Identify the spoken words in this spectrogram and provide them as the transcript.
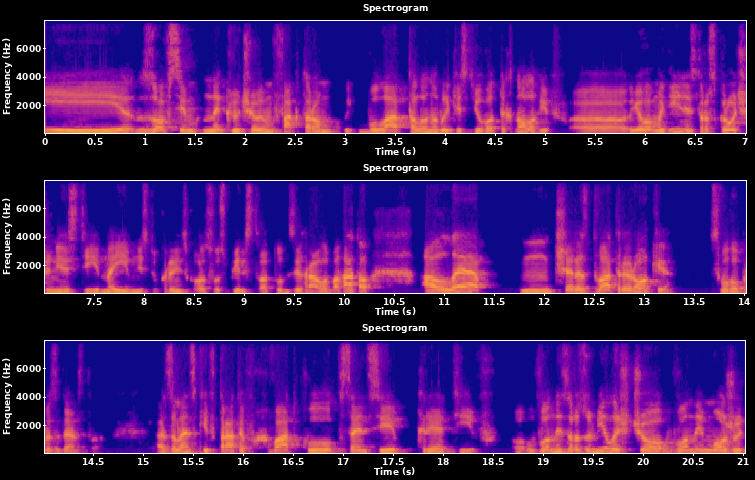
І зовсім не ключовим фактором була талановитість його технологів, Е, його медійність, розкрученість і наївність українського суспільства тут зіграло багато. Але через 2-3 роки свого президентства е, Зеленський втратив хватку в сенсі креатив. Вони зрозуміли, що вони можуть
